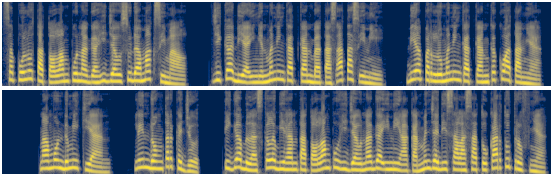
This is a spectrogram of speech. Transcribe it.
Sepuluh tato lampu naga hijau sudah maksimal. Jika dia ingin meningkatkan batas atas ini, dia perlu meningkatkan kekuatannya. Namun demikian, Lindong terkejut. 13 kelebihan tato lampu hijau naga ini akan menjadi salah satu kartu trufnya.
